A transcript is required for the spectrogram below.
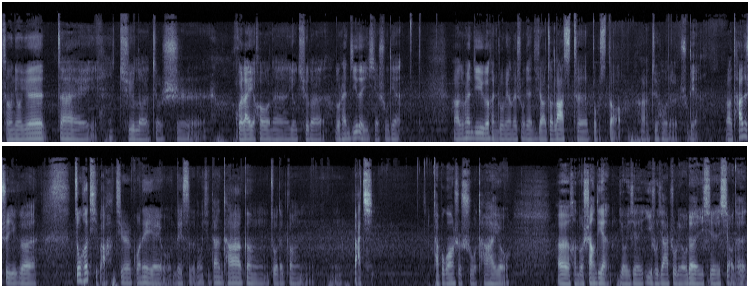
从纽约再去了，就是回来以后呢，又去了洛杉矶的一些书店。啊，洛杉矶一个很著名的书店就叫 The Last Bookstore，啊，最后的书店。啊，它的是一个综合体吧。其实国内也有类似的东西，但它更做的更嗯大气。它不光是书，它还有呃很多商店，有一些艺术家主流的一些小的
